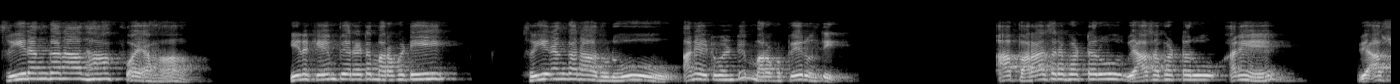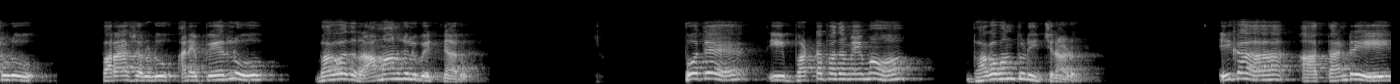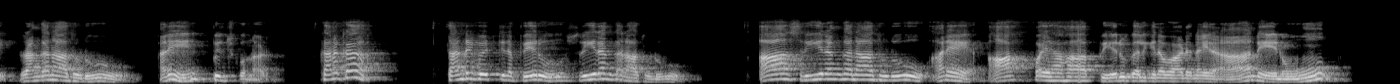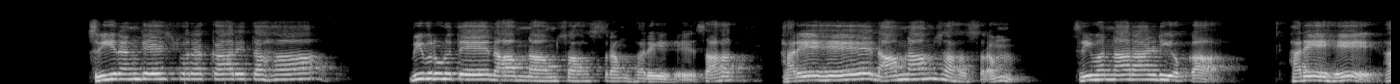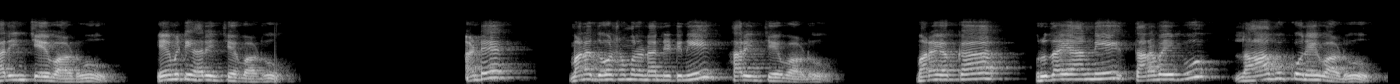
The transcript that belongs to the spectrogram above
శ్రీరంగనాథాహ్వయ ఈయనకేం పేరట? మరొకటి శ్రీరంగనాథుడు అనేటువంటి మరొక పేరు ఉంది ఆ పరాశర భట్టరు వ్యాస భట్టరు అనే వ్యాసుడు పరాశరుడు అనే పేర్లు భగవద్ రామానుజులు పెట్టినారు. పోతే ఈ భట్ట పదమేమో భగవంతుడు ఇచ్చినాడు. ఇక ఆ తండ్రి రంగనాథుడు అని పిలుచుకున్నాడు. కనుక తండ్రి పెట్టిన పేరు శ్రీరంగనాథుడు. ఆ శ్రీరంగనాథుడు అనే ఆహ్వయ పేరు కలిగిన వాడినైనా నేను శ్రీరంగేశ్వర కారిత వివృణుతే నామ్నాం సహస్రం హరేహే సహ హరేహే నామ్నాం సహస్రం. శ్రీమన్నారాయణుడి యొక్క హరేహే హరించేవాడు. ఏమిటి హరించేవాడు? అంటే మన దోషములనన్నిటినీ హరించేవాడు. మన యొక్క హృదయాన్ని తన వైపు లాగుకొనేవాడు.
